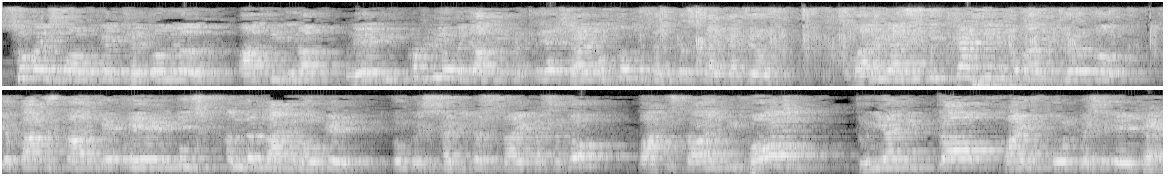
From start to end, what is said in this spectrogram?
सुबह इस बाउट के खेतों में और आपकी जनाब रेत की पटरियों में जाके करते हैं। शायद उसको तो सर्जिकल स्ट्राइक कहते हो। तुम्हारी ऐसी की कैसी भी तुम्हारी ज़रूरत हो कि पाकिस्तान के एक इंच अंदर दाखिल होकर तुम कोई सर्जिकल स्ट्राइक कर सको। पाकिस्तान की फौज दुनिया की टॉप फाइव फौज में से एक है।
